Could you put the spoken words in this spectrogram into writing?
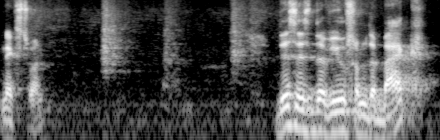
Next one. This is the view from the back.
